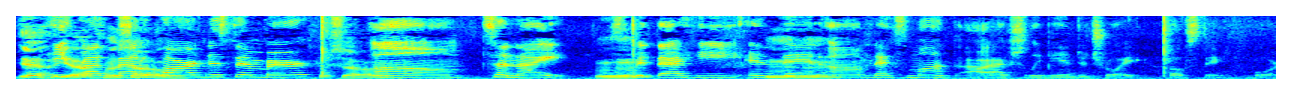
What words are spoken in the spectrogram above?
yeah, Heat yeah, Rock Battle sure. Card in December. For sure. Um, tonight, Mhm. spit that heat, and then Mhm. um next month I'll actually be in Detroit hosting for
